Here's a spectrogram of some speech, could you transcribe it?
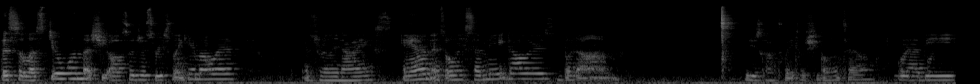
The Celestial one that she also just recently came out with is really nice. And it's only $78. But um, we just have to wait till she goes on sale. VIB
